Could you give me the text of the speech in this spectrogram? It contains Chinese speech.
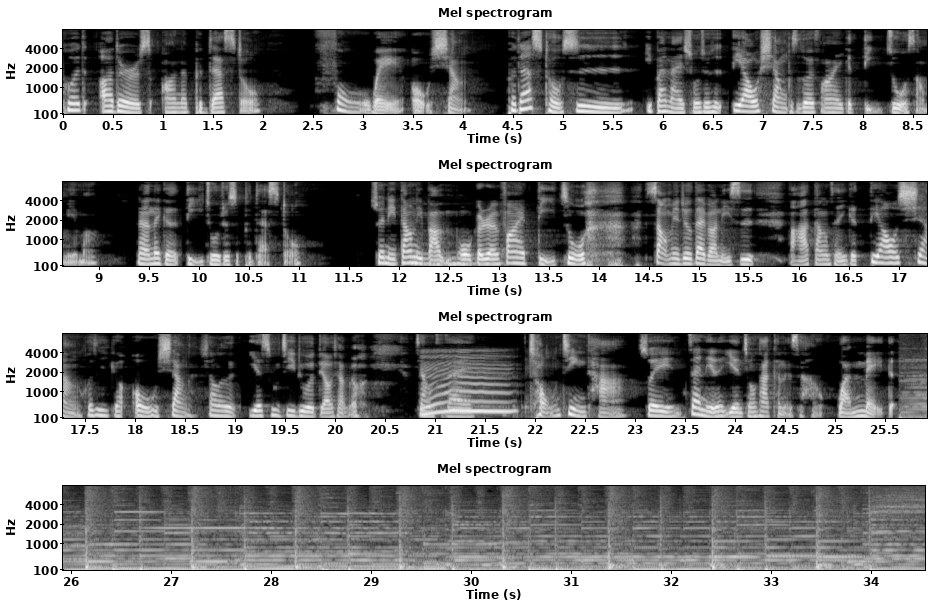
put others on a pedestal，奉为偶像。pedestal 是一般来说就是雕像，不是都会放在一个底座上面吗？那那个底座就是 pedestal。所以你当你把某个人放在底座上面，就代表你是把它当成一个雕像或者一个偶像，像那个耶稣基督的雕像，没有这样子在崇敬他。所以在你的眼中，他可能是很完美的。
